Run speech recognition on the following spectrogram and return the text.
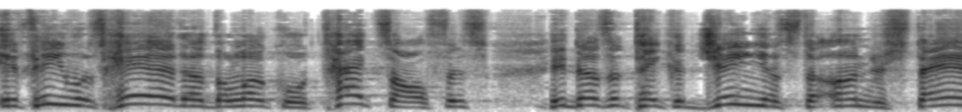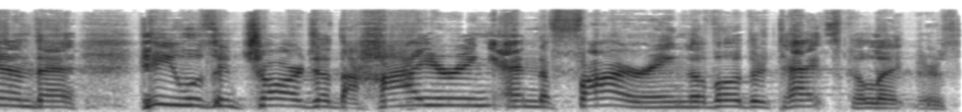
if he was head of the local tax office, it doesn't take a genius to understand that he was in charge of the hiring and the firing of other tax collectors.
